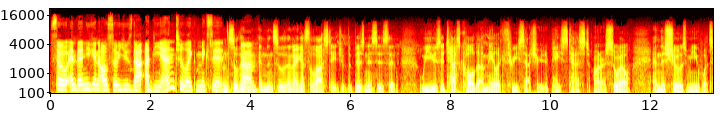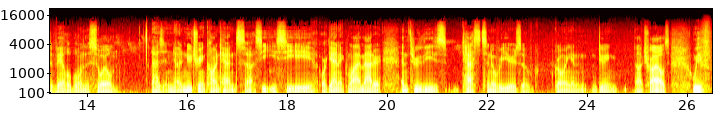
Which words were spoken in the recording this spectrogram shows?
So and then you can also use that at the end to like mix it and so then um, and then so then i guess the last stage of the business is that we use a test called a Mehlich 3 saturated paste test on our soil. And this shows me what's available in the soil as in uh, nutrient contents, uh, CEC, organic matter, and through these tests and over years of growing and doing uh, trials, we've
